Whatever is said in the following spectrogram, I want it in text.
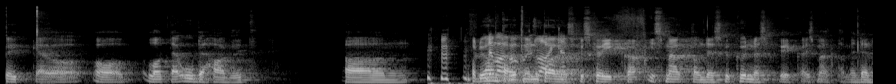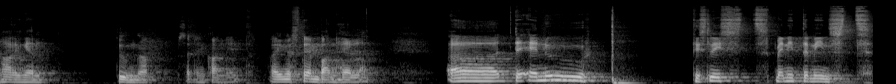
spricker och, och låter obehagligt. Um, och du antar att minotauren skulle skrika i smärta om den skulle kunna skrika i smärta, men den har ingen tunga, så den kan inte. Har inga stämband heller. Uh, det är nu till sist, men inte minst,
